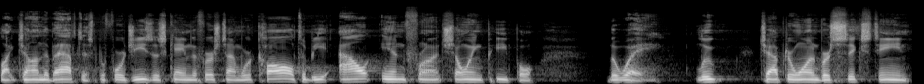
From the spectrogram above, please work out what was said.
Like John the Baptist, before Jesus came the first time, we're called to be out in front showing people the way. Luke chapter 1, verse 16,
